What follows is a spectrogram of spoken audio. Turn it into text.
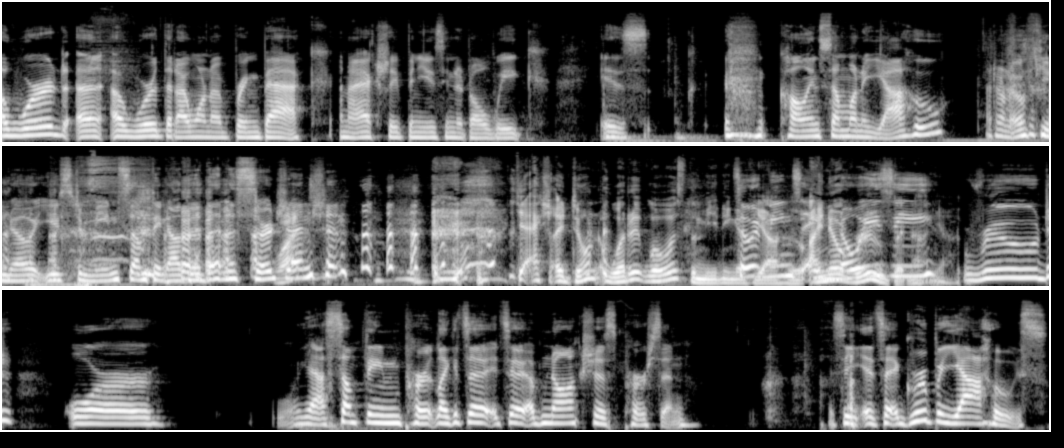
a word a, a word that I want to bring back, and I actually have been using it all week, is calling someone a Yahoo. I don't know if you know it used to mean something other than a search engine. Yeah, actually, I don't. What it, what was the meaning so of it Yahoo? means a I know rude, noisy, Yahoo. rude, or yeah, something per like it's a it's an obnoxious person. It's a, it's a group of yahoos.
